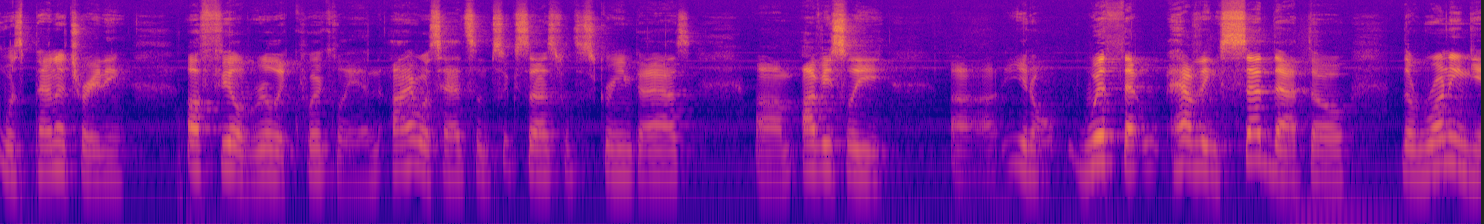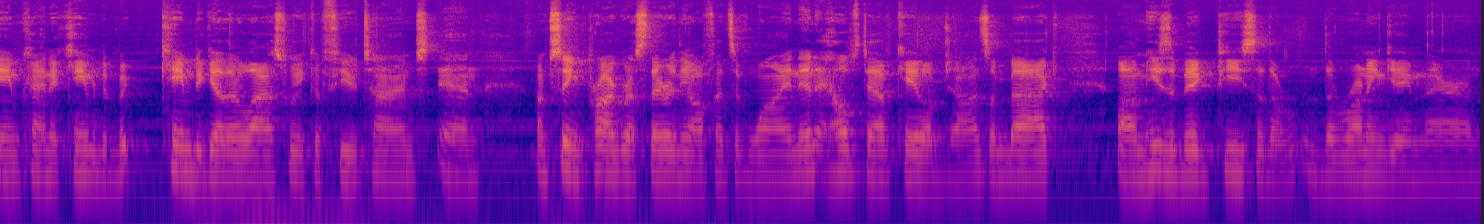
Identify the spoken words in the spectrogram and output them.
was penetrating upfield really quickly, and Iowa's had some success with the screen pass. Um, obviously, uh, you know, with that, having said that though, the running game kind of came to came together last week a few times, and I'm seeing progress there in the offensive line, and it helps to have Kaleb Johnson back. Um, he's a big piece of the the running game there, and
